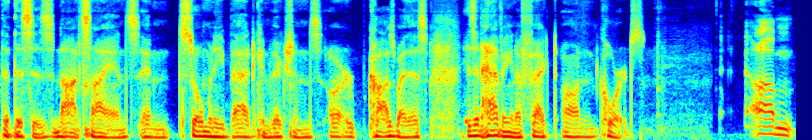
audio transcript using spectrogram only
that this is not science and so many bad convictions are caused by this, is it having an effect on courts? Um,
